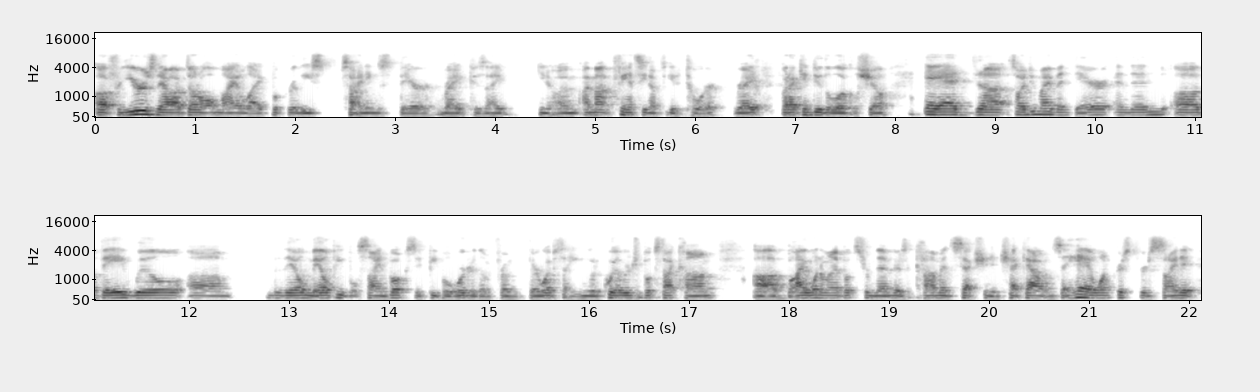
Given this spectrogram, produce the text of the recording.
uh, for years now. I've done all my like book release signings there, right? Because I, you know, I'm, I'm not fancy enough to get a tour, right? But I can do the local show, and uh, so I do my event there, and then uh, they will um, they'll mail people signed books if people order them from their website. You can go to quailridgebooks.com, uh, buy one of my books from them. There's a comments section and check out and say, hey, I want Christopher to sign it.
